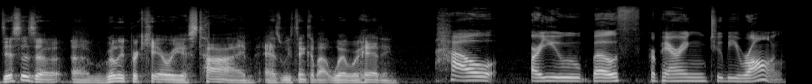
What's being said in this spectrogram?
this is a, a really precarious time as we think about where we're heading. How are you both preparing to be wrong?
